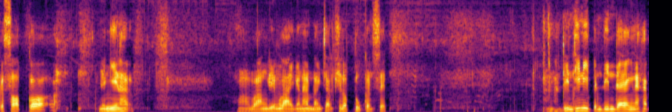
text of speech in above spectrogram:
กระสอบก็อย่างนี้นะครับวางเรียงรายกันนะครับ หลังจากที่เราปลูกกันเสร็จ ดินที่นี่เป็นดินแดงนะครับ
